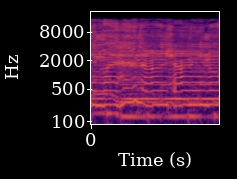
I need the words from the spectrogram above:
in my head, I'm shining on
